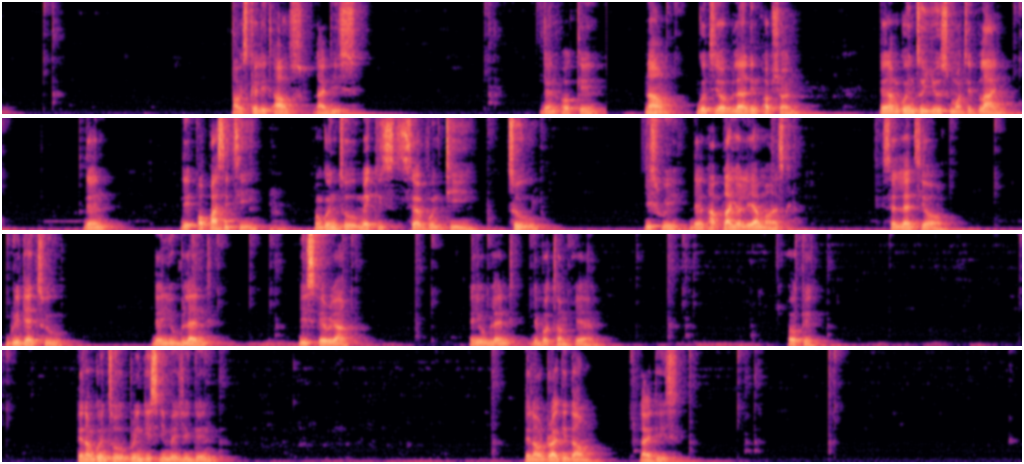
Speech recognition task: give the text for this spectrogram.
I'll scale it out like this. Then OK. Now go to your blending option. Then I'm going to use multiply then the opacity I'm going to make it 72 this way. Then apply your layer mask. Select your gradient tool then you blend this area. Then you blend the bottom here. Okay then I'm going to bring this image again. Then I'll drag it down like this.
